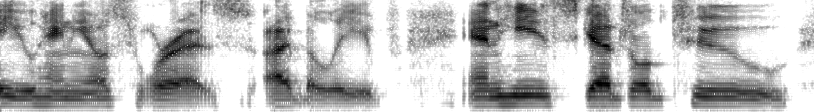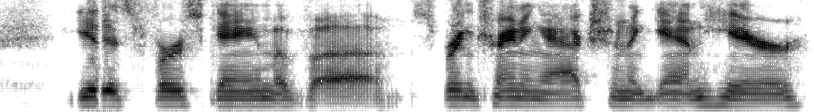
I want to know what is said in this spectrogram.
Eugenio Suarez, I believe, and he's scheduled to get his first game of uh, spring training action again here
